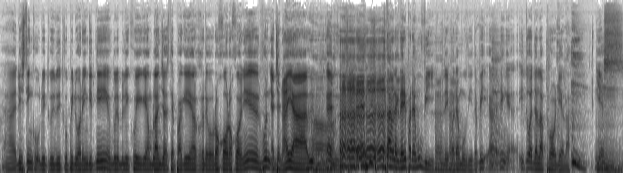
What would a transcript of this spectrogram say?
Uh, this thing ku- duit duit kopi 2 ringgit ni boleh beli kuih yang belanja setiap pagi yang rokok-rokok ni pun jenayah kan? Kita bilang daripada movie daripada movie. Tapi uh, I think uh, itu adalah pro dia lah. Yes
